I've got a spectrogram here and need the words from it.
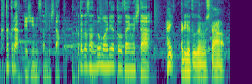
片倉義美さんでした。片倉さんどうもありがとうございました。はいありがとうございました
